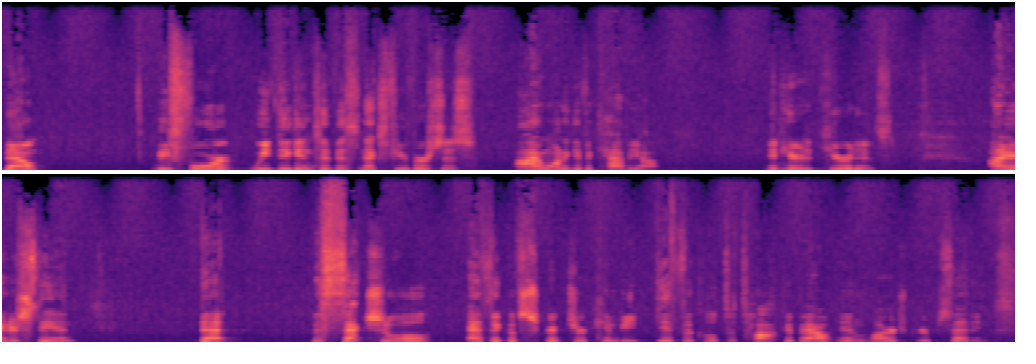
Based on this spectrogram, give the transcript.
Now, before we dig into this next few verses, I want to give a caveat. And here, here it is. I understand that the sexual ethic of Scripture can be difficult to talk about in large group settings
